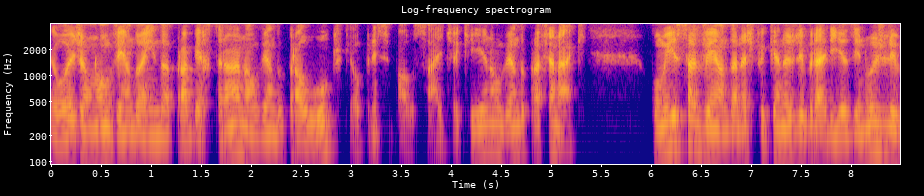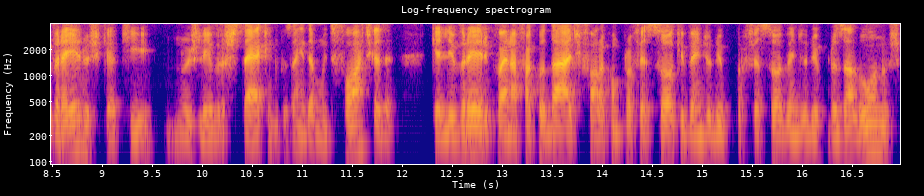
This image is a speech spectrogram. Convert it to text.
hoje eu não vendo ainda para a Bertrand, não vendo para o UC, que é o principal site aqui, e não vendo para a FENAC. Com isso, a venda nas pequenas livrarias e nos livreiros, que aqui nos livros técnicos ainda é muito forte, quer dizer, aquele livreiro que vai na faculdade, que fala com o professor, que vende o livro para o professor, vende o livro para os alunos,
